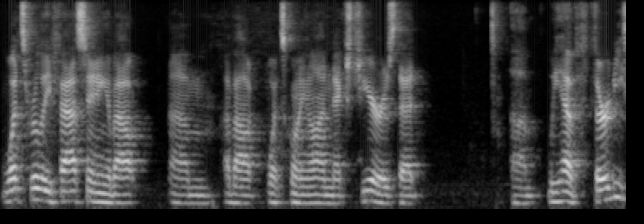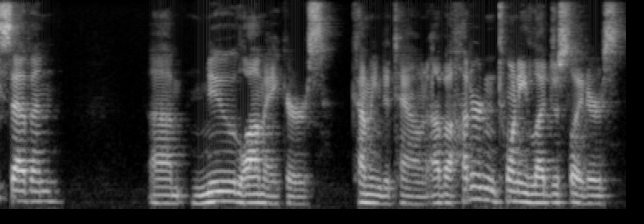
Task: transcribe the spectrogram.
what's really fascinating about um, about what's going on next year is that um, we have 37 um, new lawmakers coming to town. Of 120 legislators,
